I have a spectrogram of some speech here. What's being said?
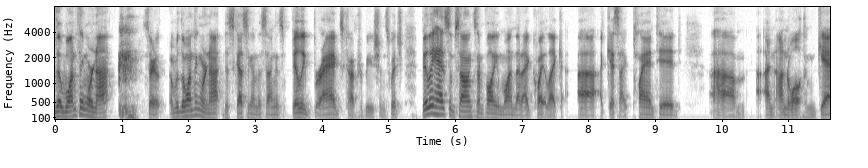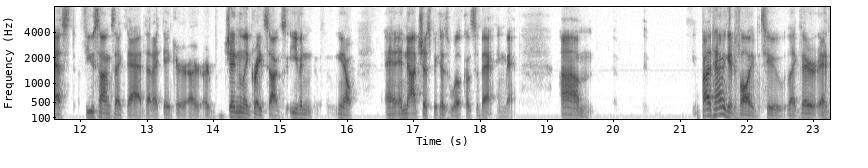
the one thing we're not sorry, the one thing we're not discussing on the song is Billy Bragg's contributions, which Billy has some songs on Volume One that I quite like. Uh, I guess I planted, um, an unwelcome guest, a few songs like that that I think are are, are genuinely great songs, even you know, and, and not just because Wilco's the backing man. Um, by the time we get to volume two, like there, and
